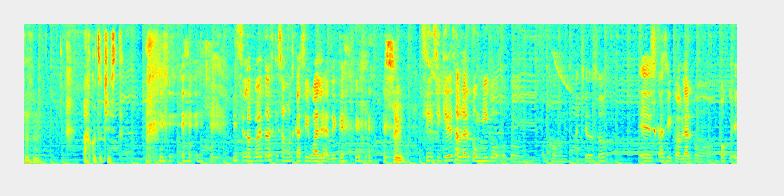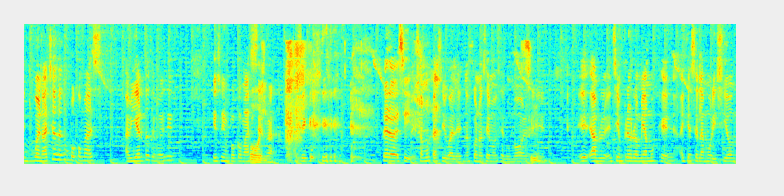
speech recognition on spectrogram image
Asco tu chiste. y lo peor de todo es que somos casi iguales, así que... sí. Si, si quieres hablar conmigo o con, o con H2O, es casi como hablar como. Bueno, H2O es un poco más abierto, se puede decir. Yo soy un poco más cerrada. Así que. Pero sí, somos casi iguales. Nos conocemos el humor. Sí. Eh, siempre bromeamos que hay que hacer la morición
